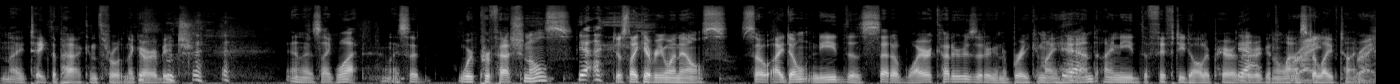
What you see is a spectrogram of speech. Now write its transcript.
And I take the pack and throw it in the garbage. and I was like, what? And I said, we're professionals. yeah. just like everyone else. So I don't need the set of wire cutters that are going to break in my Yeah. hand. I need the $50 pair that are going to last a lifetime. right.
